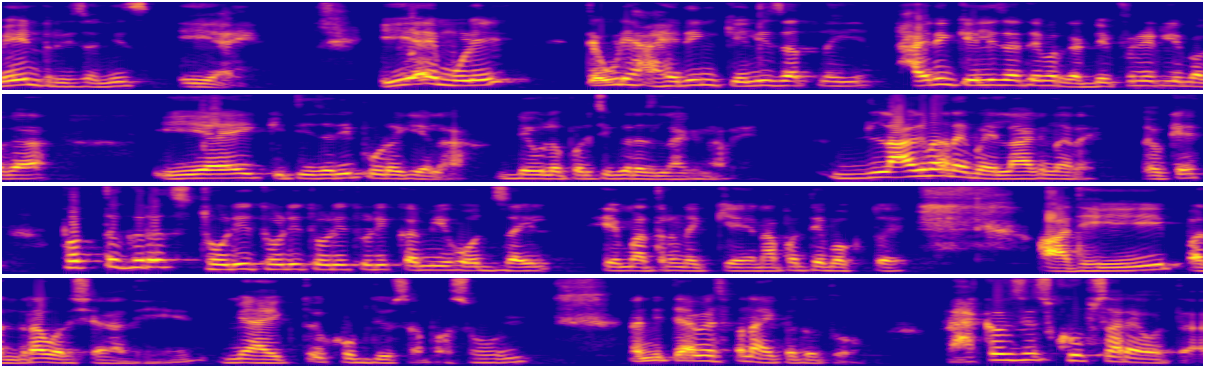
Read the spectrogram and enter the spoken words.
main reason is A I A आयमुळे तेवढी हायरिंग केली जात नाही आहे हायरिंग केली जाते बरं का? डेफिनेटली बघा ए आय किती जरी पुढे गेला डेव्हलपरची गरज लागणार आहे. लागणार आहे बाई लागणार आहे. ओके फक्त गरज थोडी थोडी थोडी थोडी कमी होत जाईल हे मात्र नक्की आहे. आणि आपण ते बघतोय. आधी पंधरा वर्ष आधी मी ऐकतोय खूप दिवसापासून. आणि मी त्यावेळेस पण ऐकत होतो. व्हॅकन्सीज खूप साऱ्या होत्या.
